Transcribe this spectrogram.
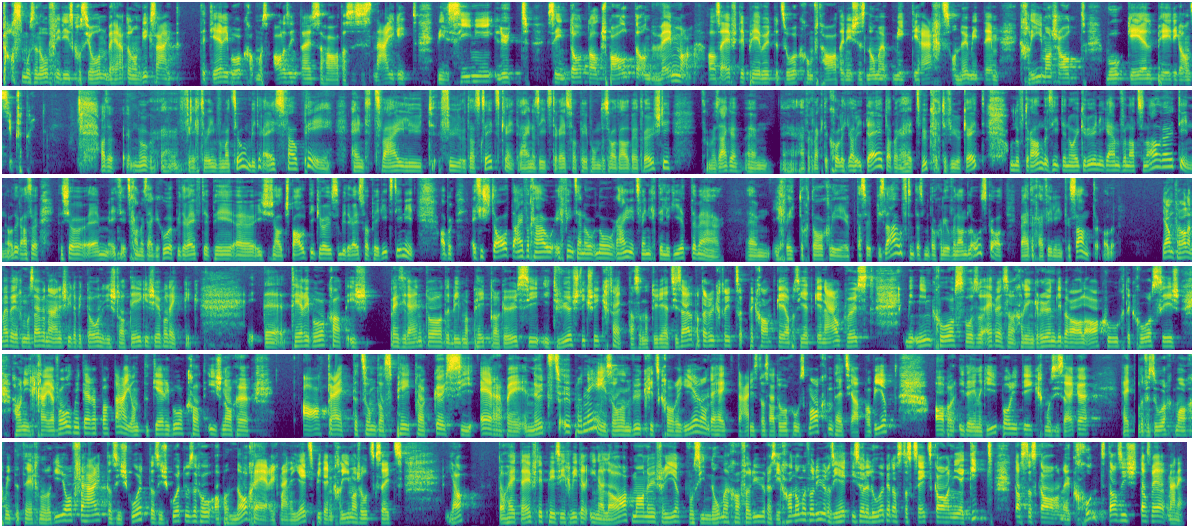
das muss eine offene Diskussion werden. Und wie gesagt, der Thierry Burkhardt muss alles Interesse haben, dass es ein Nein gibt, weil seine Leute sind total gespalten und wenn man als FDP eine Zukunft haben dann ist es nur mit die rechts und nicht mit dem Klimaschrott, wo GLP die ganze Zeit vertritt. Also nur äh, vielleicht zur Information, bei der SVP haben zwei Leute für das Gesetz geredet. Einerseits der SVP-Bundesrat Albert Rösti, kann man sagen, ähm, äh, einfach wegen der Kollegialität, aber er hat wirklich dafür geredet. Und auf der anderen Seite neue grüne Genfer Nationalrätin, oder? Also, das ist ja, ähm, jetzt, jetzt kann man sagen, gut, bei der FDP äh, ist es halt die Spaltung grösser, bei der SVP gibt's die nicht. Aber es ist dort einfach auch, ich finde es auch noch, noch rein, jetzt, wenn ich Delegierte wäre, ähm, ich will doch da ein bisschen, dass etwas läuft und dass man da ein bisschen aufeinander losgeht. Wäre doch auch viel interessanter, oder? Ja, und vor allem eben, ich muss einfach noch einmal wieder betonen, die strategische Überlegung. Der Thierry Burkhardt ist Präsident geworden, weil man Petra Gössi in die Wüste geschickt hat. Also natürlich hat sie selber den Rücktritt bekannt gegeben, aber sie hat genau gewusst, mit meinem Kurs, wo so eben so ein bisschen grünliberal angehauchter Kurs ist, habe ich keinen Erfolg mit dieser Partei. Und Thierry Burkhardt ist nachher antreten, um das Petra Gössi Erbe nicht zu übernehmen, sondern wirklich zu korrigieren. Und er hat teilweise das auch durchaus gemacht und hat sie auch probiert. Aber in der Energiepolitik, muss ich sagen, hat den Versuch gemacht mit der Technologieoffenheit. Das ist gut, das ist gut rausgekommen. Aber nachher, ich meine, jetzt bei dem Klimaschutzgesetz, ja, da hat die FDP sich wieder in eine Lage manövriert, wo sie nur kann verlieren kann. Sie kann nur verlieren. Sie hätte sollen schauen, dass das Gesetz gar nie gibt, dass das gar nicht kommt. Das ist, das wäre, meine,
